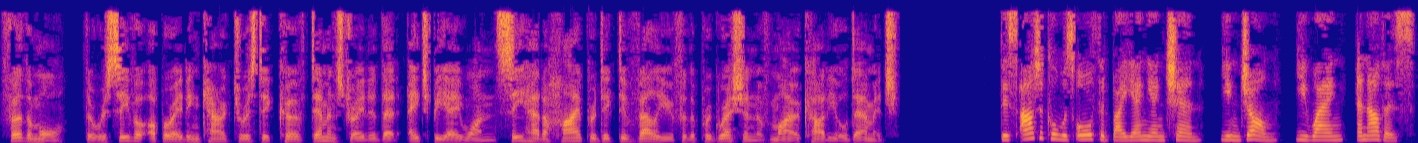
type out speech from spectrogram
Furthermore, the receiver operating characteristic curve demonstrated that HbA1c had a high predictive value for the progression of myocardial damage. This article was authored by Yanyan Chen, Ying Zhang, Yi Wang, and others.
